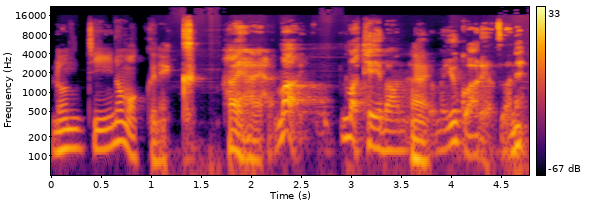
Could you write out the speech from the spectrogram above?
ロンティーのモックネック。はいはいはい。まあ、まあ定番、はいまあよくあるやつだね。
